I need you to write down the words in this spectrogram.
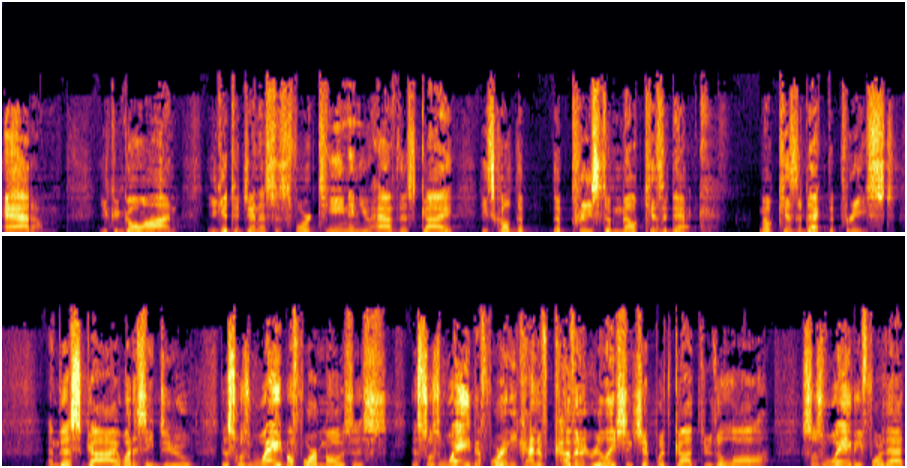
Adam. You can go on. You get to Genesis 14, and you have this guy, he's called the, the priest of Melchizedek. Melchizedek the priest. And this guy, what does he do? This was way before Moses. This was way before any kind of covenant relationship with God through the law. This was way before that.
